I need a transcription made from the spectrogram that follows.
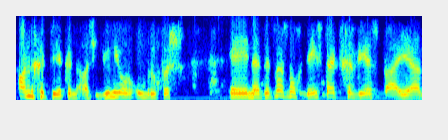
aangeteken as junior omroepers. En uh, dit was nog destyds gewees by uh,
